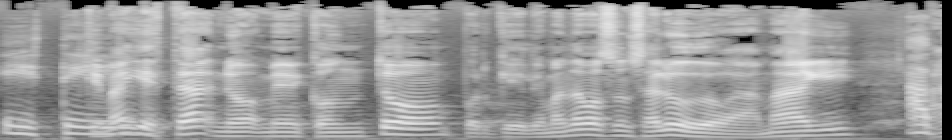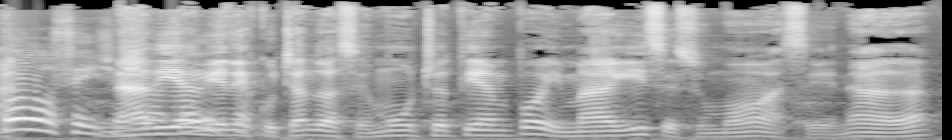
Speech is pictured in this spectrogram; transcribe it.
Este, Que Maggie está, no, me contó, porque le mandamos un saludo a Maggie. A todos ellos, Nadia viene escuchando hace mucho tiempo y Maggie se sumó hace nada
